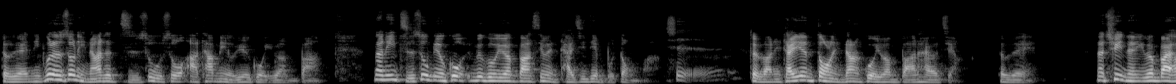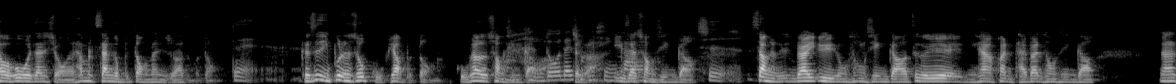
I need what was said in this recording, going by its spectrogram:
对不对？你不能说你拿着指数说啊，它没有越过一万八，那你指数没有过越过一万八，是因为你台积电不动嘛？是，对吧？你台积电动了，你当然过一万八，那还要讲，对不对？那去年一万八后，沪沪三雄啊，他们三个不动，那你说它怎么动？对。可是你不能说股票不动啊，股票是创新高啊，很多在创新高，对吧？一直在创新高。是上个礼拜裕隆创新高，这个月你看换台半创新高，那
